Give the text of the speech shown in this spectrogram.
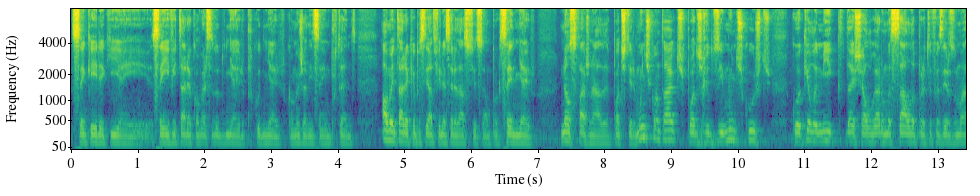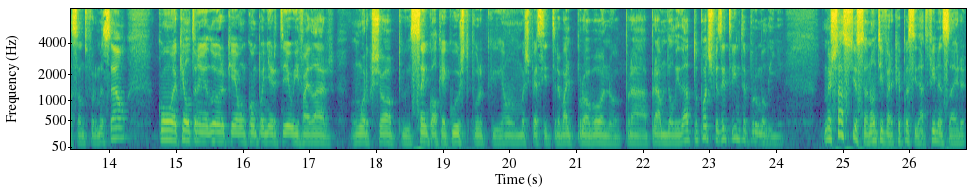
sem cair aqui em. sem evitar a conversa do dinheiro, porque o dinheiro, como eu já disse, é importante, aumentar a capacidade financeira da associação, porque sem dinheiro não se faz nada. Podes ter muitos contactos, podes reduzir muitos custos com aquele amigo que deixa alugar uma sala para tu fazeres uma ação de formação, com aquele treinador que é um companheiro teu e vai dar um workshop sem qualquer custo, porque é uma espécie de trabalho pro bono para, para a modalidade, tu podes fazer 30 por uma linha. Mas se a associação não tiver capacidade financeira,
